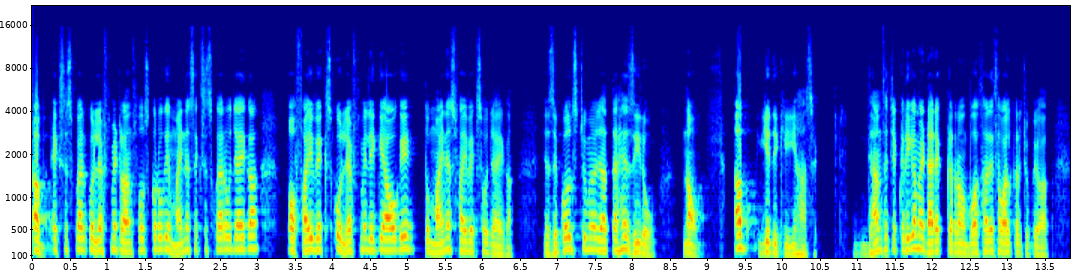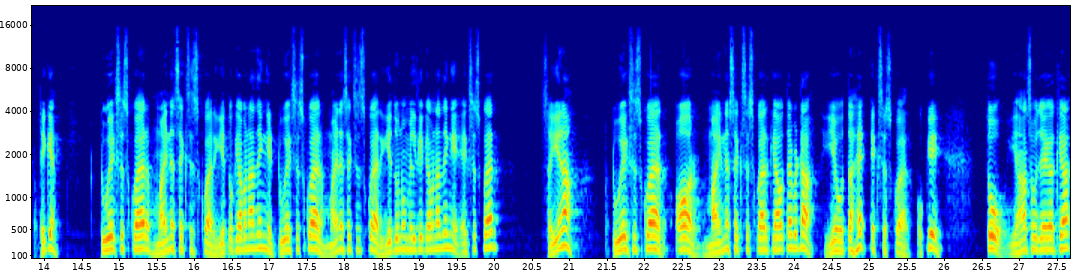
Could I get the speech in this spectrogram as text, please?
अब एक्स स्क्वायर को लेफ़्ट में ट्रांसपोज करोगे, माइनस एक्स स्क्वायर हो जाएगा और फाइव एक्स को लेफ़्ट में लेके आओगे तो माइनस फाइव एक्स हो जाएगा। इज़ इक्वल्स टू में हो जाता है ज़ीरो। नाउ, अब ये देखिए यहाँ से। ध्यान से चेक करिएगा, मैं डायरेक्ट कर रहा हूँ, बहुत सारे सवाल कर चुके हो आप, ठीक है? Two x square minus x square, ये तो क्या बना देंगे? Two x square minus x square, ये दोनों मिलकर क्या बना देंगे? X square. सही है ना? टू एक्स स्क्वायर और माइनस एक्स स्क्वायर क्या होता है बेटा? ये होता है एक्स स्क्वायर, ओके? तो यहाँ से हो जाएगा क्या?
